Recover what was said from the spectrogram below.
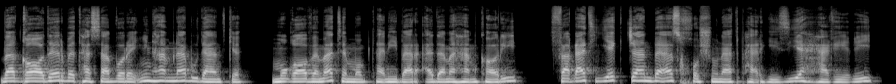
و قادر به تصور این هم نبودند که مقاومت مبتنی بر عدم همکاری فقط یک جنبه از خشونت پرهیزی حقیقی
